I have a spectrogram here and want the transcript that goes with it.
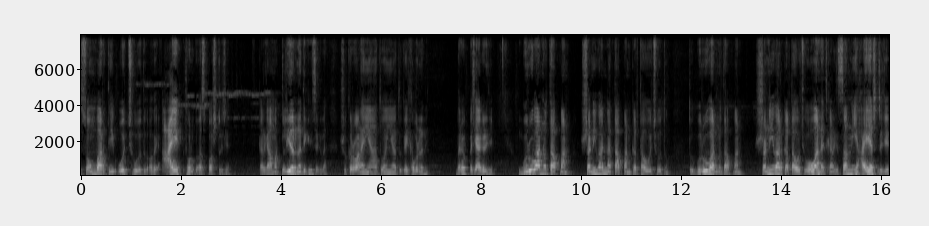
સોમવારથી ઓછું હતું. હવે આ એક થોડુંક અસ્પષ્ટ છે. કારણ કે આમાં ક્લિયર નથી કહી શકતા. શુક્રવાર અહીંયા હતું અહીંયા હતું, કંઈ ખબર નથી. બરાબર? પછી આગળ જઈએ. ગુરુવારનું તાપમાન શનિવારના તાપમાન કરતાં ઓછું હતું. તો ગુરુવારનું તાપમાન શનિવાર કરતાં ઓછું હોવાના જ, કારણ કે સનની હાઈએસ્ટ છે.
